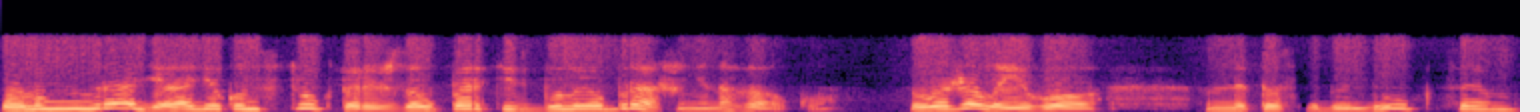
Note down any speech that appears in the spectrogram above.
У Ленінграді радіоконструктори ж за упертість були ображені на Галку. Вважали його не то себелюбцем,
